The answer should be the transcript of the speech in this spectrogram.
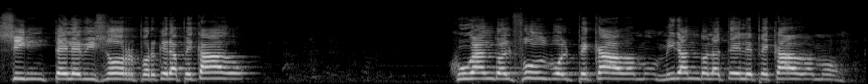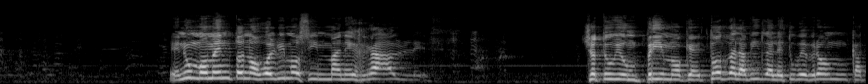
sin televisor porque era pecado Jugando al fútbol pecábamos, mirando la tele pecábamos. En un momento nos volvimos inmanejables. Yo tuve un primo que toda la vida le tuve bronca,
